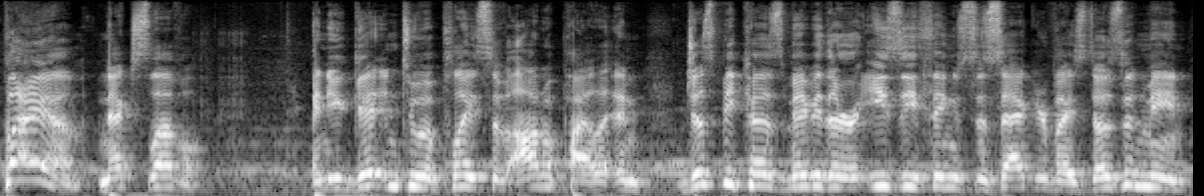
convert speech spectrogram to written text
bam, next level and you get into a place of autopilot and just because maybe there are easy things to sacrifice doesn't mean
